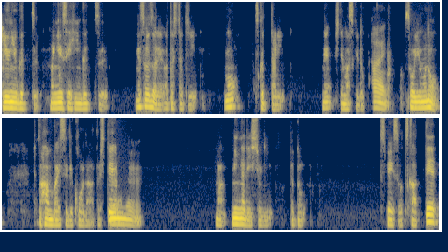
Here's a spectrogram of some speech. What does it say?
牛乳グッズ、まあ、乳製品グッズ、ね、それぞれ私たちも作ったり、ね、してますけど、はい。そういうものをちょっと販売するコーナーとして、うん。まあ、みんなで一緒に、ちょっと、スペースを使って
